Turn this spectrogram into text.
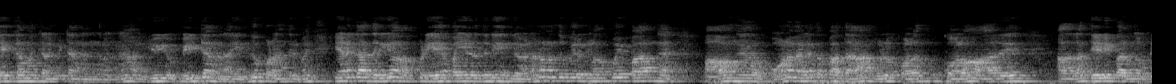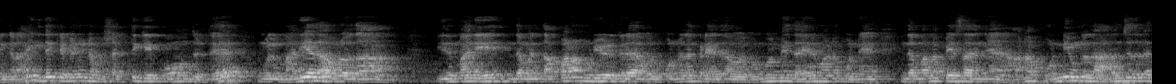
கேட்காம கிளம்பிட்டாங்கிறாங்க ஐயோ போயிட்டாங்களா? எங்க போனாலும் தெரியுமா? எனக்கா தெரியும். அப்படியே பையன் எடுத்துட்டு எங்க வேணாலும் நடந்து போயிருக்கலாம். போய் பாருங்க. பாவங்க போன வேகத்தை பார்த்தா அங்குள்ள குளம் குளம் ஆறு அதெல்லாம் தேடி பாருங்க அப்படிங்கிறாங்க. இதை கேட்டோன்னே நம்ம சக்திக்கு கோவம் வந்துடுது. உங்களுக்கு மரியாதை அவ்வளவுதான். இது மாதிரி இந்த மாதிரி தப்பான முடிவு எடுக்கிற ஒரு பொண்ணுலாம் கிடையாது. அவர் ரொம்பவுமே தைரியமான பொண்ணு. இந்த மாதிரிலாம் பேசாதுங்க. ஆனால் பொண்ணு உங்களை அரைஞ்சதுல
